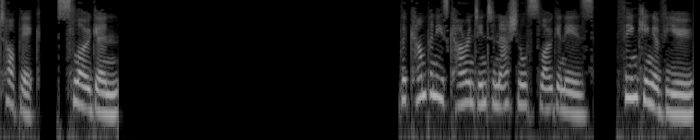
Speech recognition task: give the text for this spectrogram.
Topic. Slogan The company's current international slogan is, "'Thinking of You'".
